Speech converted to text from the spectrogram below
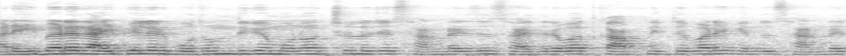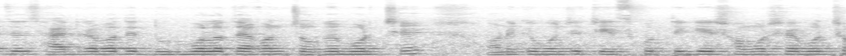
আর এইবারের আইপিএলের প্রথম দিকে মনে হচ্ছিল যে সানরাইজার্স হায়দ্রাবাদ কাপ নিতে পারে, কিন্তু সানরাইজার্স হায়দ্রাবাদের দুর্বলতা এখন চোখে পড়ছে। অনেকে বলছে চেস করতে গিয়ে সমস্যায় পড়ছে,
